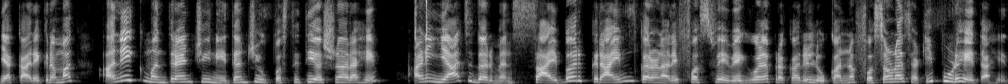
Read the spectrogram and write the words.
या कार्यक्रमात अनेक मंत्र्यांची नेत्यांची उपस्थिती असणार आहे. आणि याच दरम्यान सायबर क्राईम करणारे फसवे वेगवेगळ्या प्रकारे लोकांना फसवण्यासाठी पुढे येत आहेत.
